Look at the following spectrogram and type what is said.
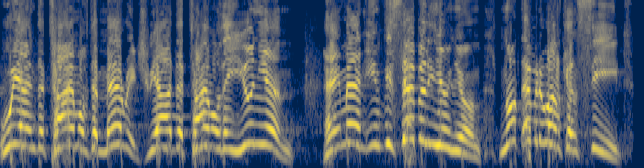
We are in the time of the marriage. We are the time of the union. Amen. Invisible union. Not everyone can see it.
